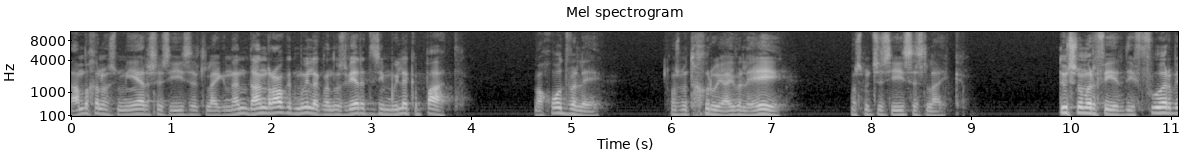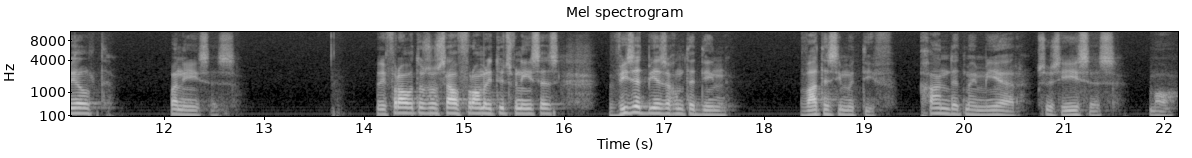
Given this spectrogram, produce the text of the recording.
Dan begin ons meer soos Jesus lyk en dan dan raak dit moeilik want ons weet dit is 'n moeilike pad. Maar God wil hê ons moet groei. Hy wil hê ons moet soos Jesus lyk. Toets nommer 4, die voorbeeld van Jesus. Die vraag wat ons onsself vra met die toets van Jesus, wie is dit besig om te dien? Wat is die motief? Gaan dit my meer soos Jesus maak?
